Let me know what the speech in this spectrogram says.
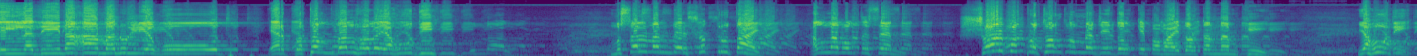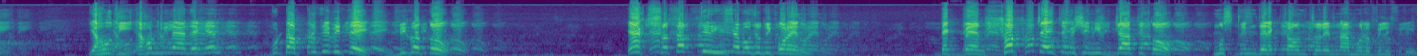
লিল্লাযিনা আমানুল ইয়াহুদ। এর প্রথম দল হলো ইহুদি মুসলমানদের শত্রুতায় আল্লাহ বলতেছেন সর্বপ্রথম তোমরা যে দলকে পাবা, এই দলটার নাম কি? ইহুদি ইহুদি এখন মিলায় দেখেন, গোটা পৃথিবীতে বিগত এক শতাব্দীর হিসাবও যদি করেন, দেখবেন সবচাইতে বেশি নির্যাতিত মুসলিমদের একটা অঞ্চলের নাম হলো ফিলিস্তিন।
